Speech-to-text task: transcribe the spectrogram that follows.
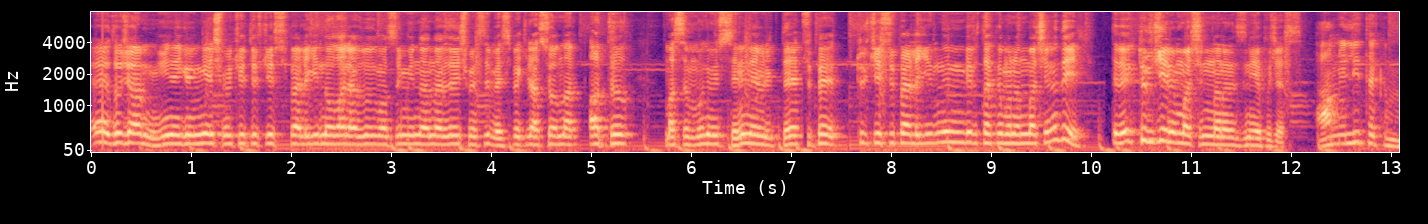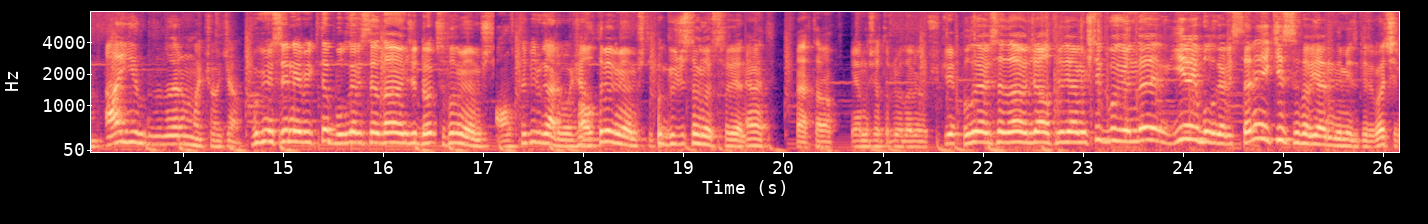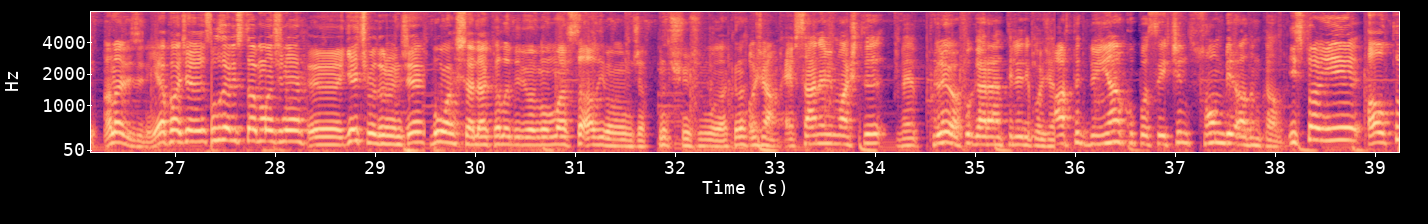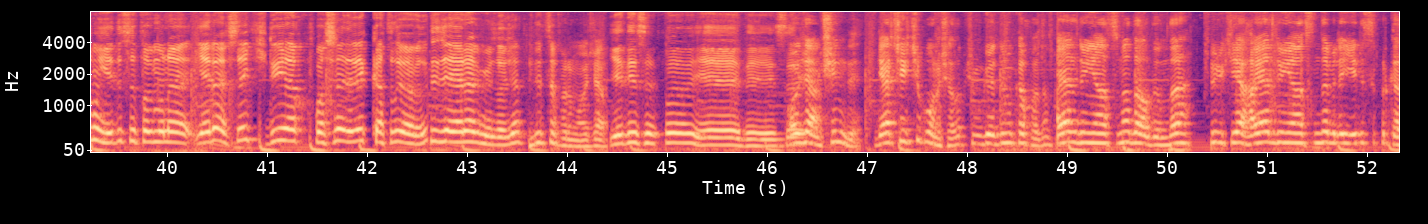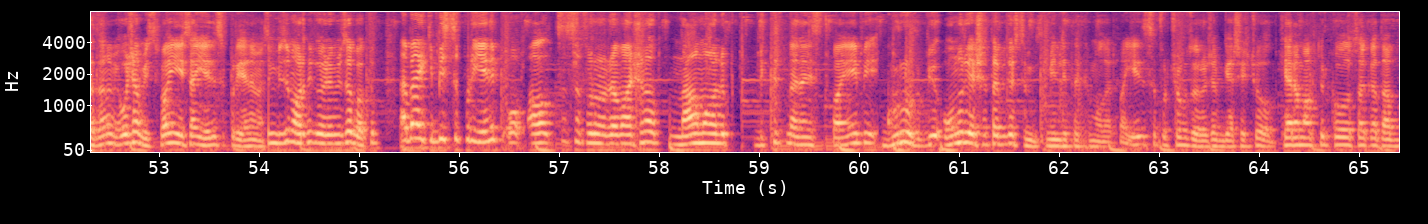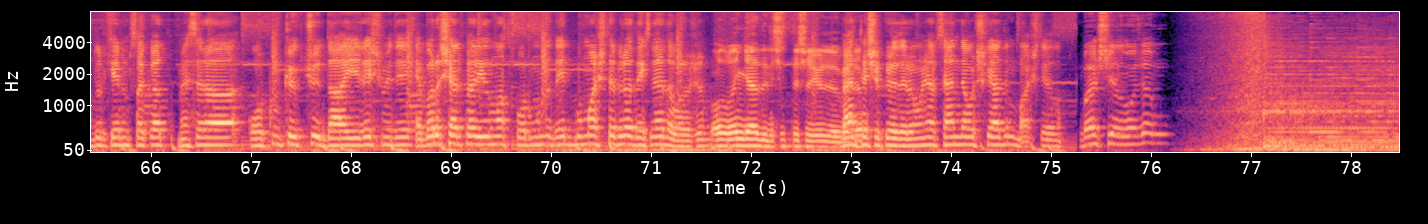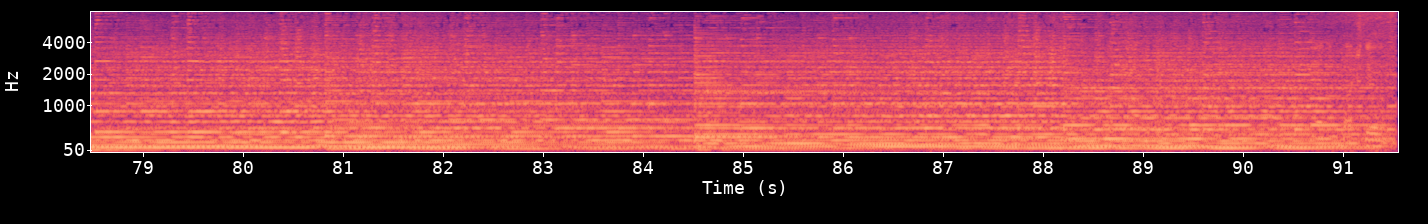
Evet hocam yine gün geçmiyor. Ki Türkiye Süper Ligi'nde olaylar duymasın, gündemler değişmesin ve spekülasyonlar atılmasın. Bugün seninle birlikte Süper, Türkiye Süper Ligi'nin bir takımının maçını değil, direkt Türkiye'nin maçının analizini yapacağız. A milli takım Ay Yıldızların maçı hocam. Bugün seninle birlikte Bulgaristan'a daha önce 4-0 mı yenmiştik? 6-1 galiba hocam. 6-1 mi yenmiştik? Gürcistan'a 4-0 yendik. Evet. Ha tamam yanlış hatırlıyor olabilirim çünkü. Bulgaristan'a daha önce 6-1 yenmiştik. Bugün de yine Bulgaristan'a 2-0 yendiğimiz bir maçın analizini yapacağız. Bulgaristan maçına e, geçmeden önce bu maçla alakalı bir yorumum varsa alayım hocam. Ne düşünüyorsun bu konu hakkında? Hocam efsane bir maçtı ve playoff'u garantiledik hocam. Artık Dünya Kupası için son bir adım kaldı. İspanya'yı 6 mı 7-0 mı ne yenersek Dünya Kupası'na direkt katılıyoruz. Sizce yener miyiz hocam? 7-0 mı hocam? 7-0 7-0 Hocam şimdi gerçekçi konuşalım. Şimdi gözümü kapadım. Hayal dünyasına daldığımda Türkiye hayal dünyasında bile 7-0 kazanamıyor. Hocam İspanya'yı sen 7-0 yenemezsin. Şimdi bizim artık önümüze bakıp ha belki 1-0 yenip o 6-0'ın revanşını alıp namalup bitirtmeden İspanya'ya bir gurur, bir onur yaşatabilirsin biz milli takım olarak. Ama 7-0 çok zor hocam gerçekçi olalım. Kerem Aktürkoğlu sakat, Abdülkerim sakat. Mesela Orkun Kökçü daha iyileşmedi. E Barış Alper Yılmaz formunda değil. Bu maçta biraz eksiler de var hocam. O zaman geldiğin için teşekkür ediyorum Ben hocam. teşekkür ederim hocam. Sen de hoş geldin. Başlayalım. Başlayalım hocam.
